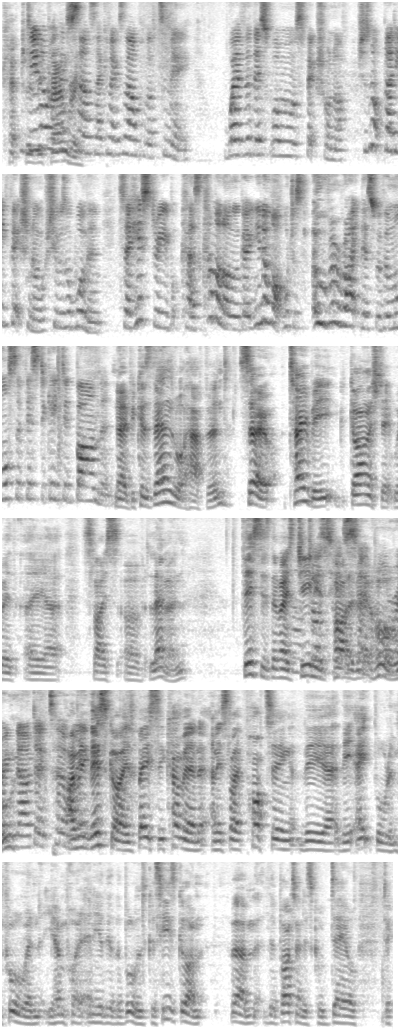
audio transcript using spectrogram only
kept Do with you know what this cranberry. sounds like an example of to me? Whether this woman was fictional enough. She's not bloody fictional, she was a woman. So history has come along and go, you know what, we'll just overwrite this with a more sophisticated barman. No, because then what happened? So Toby garnished it with a uh, slice of lemon. This is the most Oh, genius part of so it all. now, don't tell I me. mean, this guy has basically come in and it's like potting the uh, the eight ball in pool when you haven't put any of the other balls because he's gone. Um, the bartender is called Dale de,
